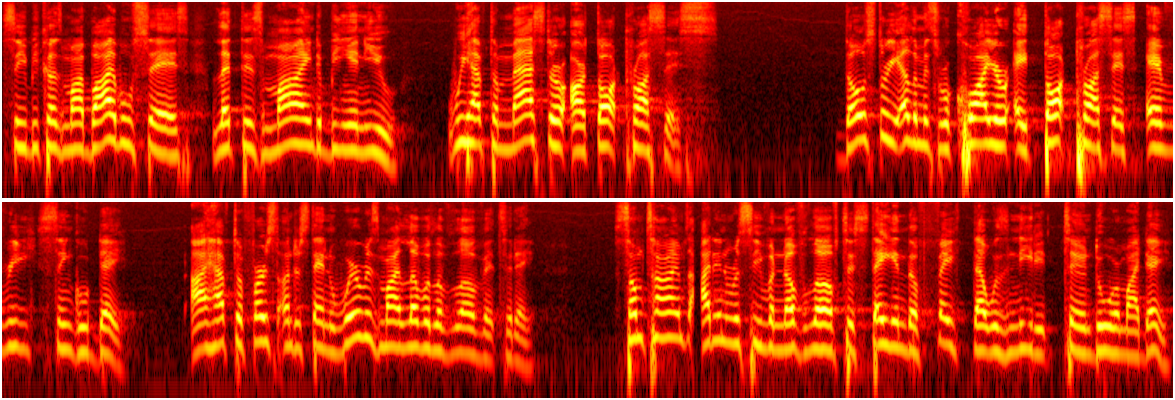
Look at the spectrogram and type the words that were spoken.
See, because my Bible says, let this mind be in you we have to master our thought process. Those three elements require a thought process every single day. I have to first understand where is my level of love at today. Sometimes I didn't receive enough love to stay in the faith that was needed to endure my day.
